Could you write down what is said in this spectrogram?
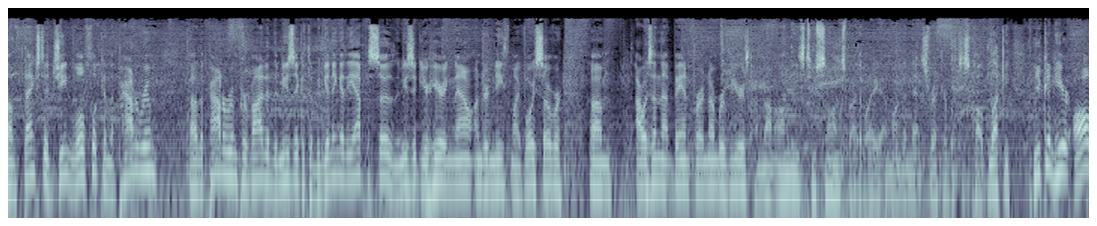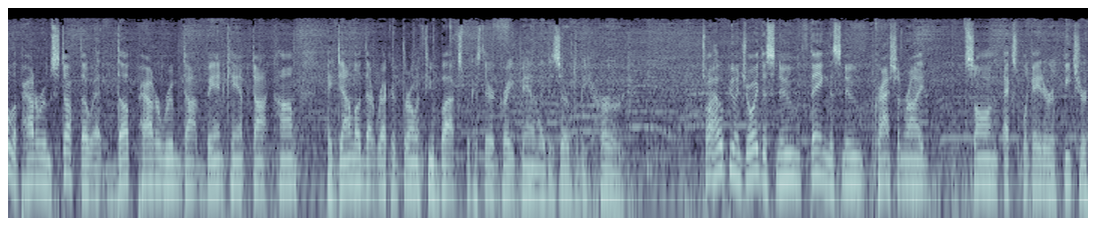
Um, thanks to Gene Wolflick in the Powder Room. Uh, the Powder Room provided the music at the beginning of the episode, and the music you're hearing now underneath my voiceover. Um, I was in that band for a number of years. I'm not on these two songs, by the way. I'm on the next record, which is called Lucky. You can hear all the Powder Room stuff, though, at thepowderroom.bandcamp.com. Hey, download that record, throw them a few bucks because they're a great band and they deserve to be heard. So I hope you enjoyed this new thing, this new Crash and Ride song explicator feature.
